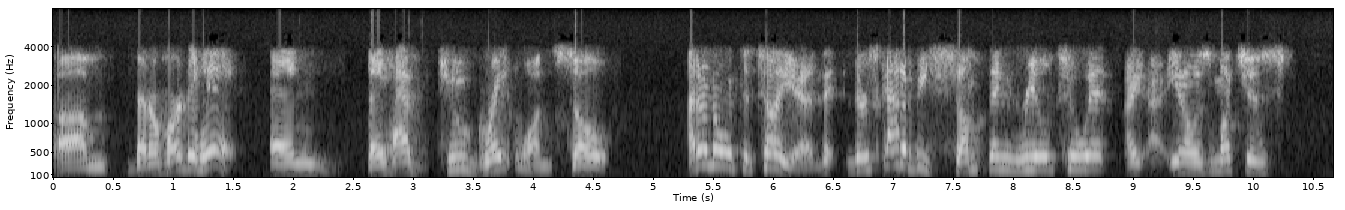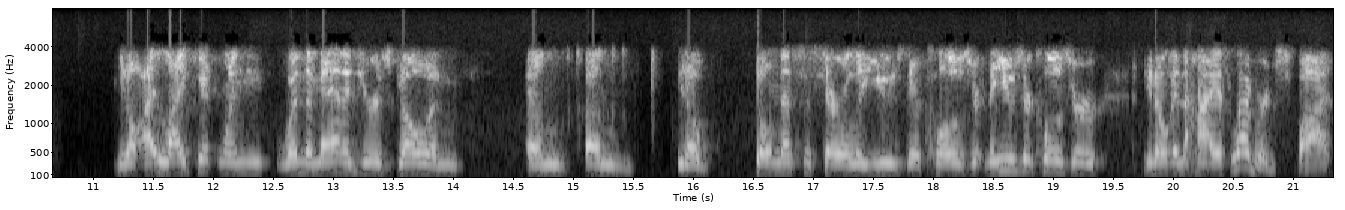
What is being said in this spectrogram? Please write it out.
um, that are hard to hit, and they have two great ones. So I don't know what to tell you. There's got to be something real to it. I, you know, as much as you know, I like it when when the managers go and and and you know don't necessarily use their closer. They use their closer, you know, in the highest leverage spot,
